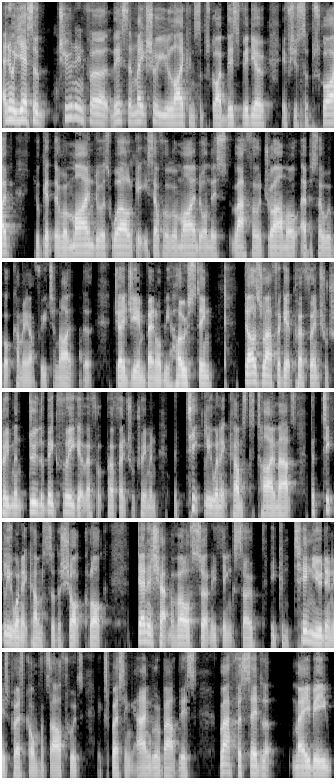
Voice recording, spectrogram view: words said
anyway, yeah, so tune in for this and make sure you like and subscribe this video. If you subscribe, you'll get the reminder as well. Get yourself a reminder on this Rafa drama episode we've got coming up for you tonight that JG and Ben will be hosting. Does Rafa get preferential treatment? Do the big three get preferential treatment, particularly when it comes to timeouts, particularly when it comes to the shot clock? Denis Shapovalov certainly thinks so. He continued in his press conference afterwards, expressing anger about this. Rafa said, look, maybe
